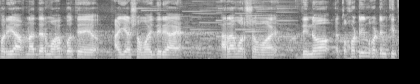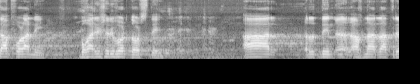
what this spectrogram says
করিয়া আপনাদের মহব্বতে আইয়া সময় দিয়ে আরামর সময়। দিনও এত কঠিন কঠিন কিতাব পড়া নেই। বুহারি শরীফর দর্শ দেই আর দিন আপনার রাত্রে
